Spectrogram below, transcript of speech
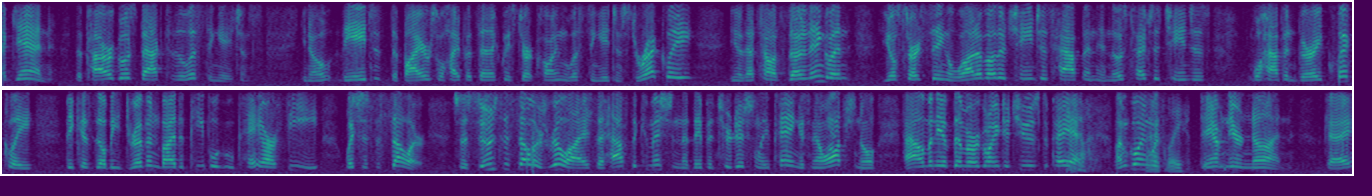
again, the power goes back to the listing agents. You know, the agents, the buyers will hypothetically start calling the listing agents directly. You know, that's how it's done in England. You'll start seeing a lot of other changes happen, and those types of changes will happen very quickly because they'll be driven by the people who pay our fee, which is the seller. So as soon as the sellers realize that half the commission that they've been traditionally paying is now optional, how many of them are going to choose to pay yeah, it? I'm going exactly. with damn near none. Okay?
